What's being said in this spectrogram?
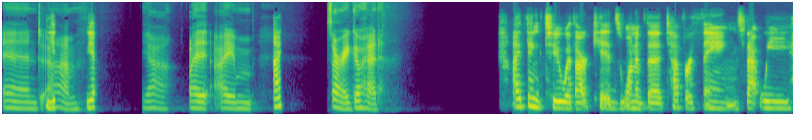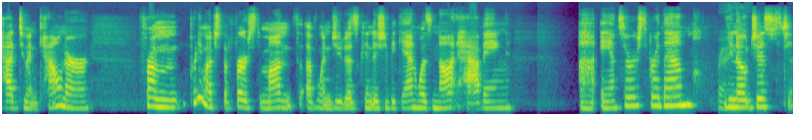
and yeah. um yeah. yeah i i'm I, sorry go ahead. I think too with our kids one of the tougher things that we had to encounter from pretty much the first month of when judah's condition began was not having uh, answers for them. Right. You know, just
